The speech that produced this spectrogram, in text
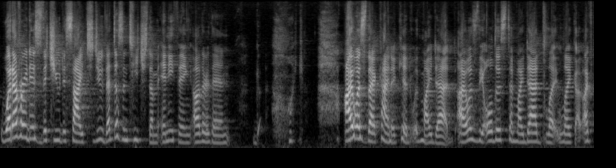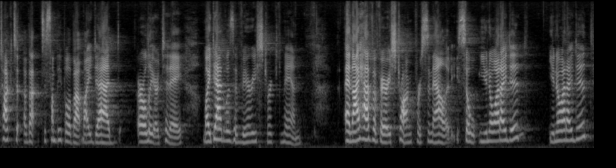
whatever it is that you decide to do. That doesn't teach them anything other than, oh I was that kind of kid with my dad. I was the oldest, and my dad, like, like I've talked to, about to some people about my dad earlier today. My dad was a very strict man, and I have a very strong personality. So you know what I did? You know what I did?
